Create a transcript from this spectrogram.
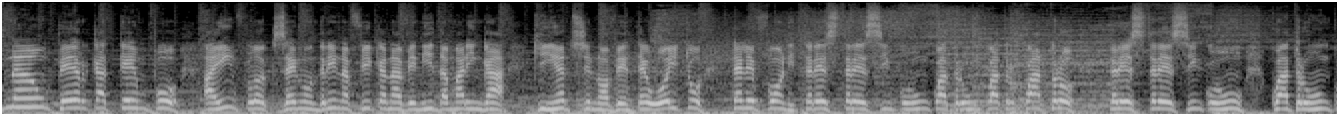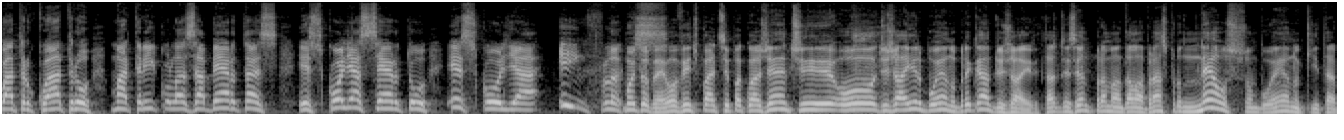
Não perca tempo. A Influx em Londrina fica na Avenida Maringá 598, telefone 3351 4144. 3351 4144, matrículas abertas. Escolha certo, escolha Influx. Muito bem, o ouvinte participa com a gente, o de Jair Bueno, obrigado Jair, tá dizendo para mandar um abraço pro Nelson Bueno, que tra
